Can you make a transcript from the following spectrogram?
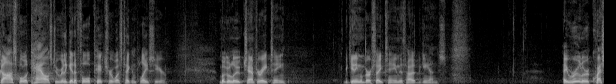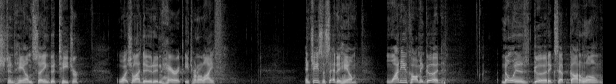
gospel accounts to really get a full picture of what's taking place here. Book of Luke, chapter 18, beginning with verse 18, this is how it begins. A ruler questioned him, saying, Good teacher, what shall I do to inherit eternal life? And Jesus said to him, Why do you call me good? No one is good except God alone.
